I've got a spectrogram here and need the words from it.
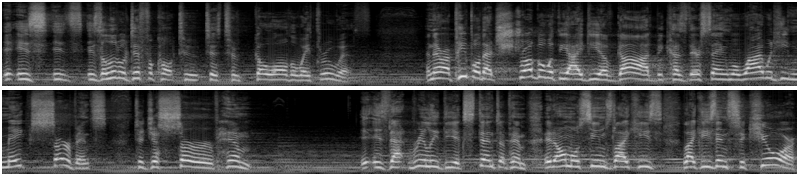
is, is, is a little difficult to, to, to go all the way through with. And there are people that struggle with the idea of God because they're saying, well, why would he make servants to just serve him? Is that really the extent of him? It almost seems like he's like he's insecure,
